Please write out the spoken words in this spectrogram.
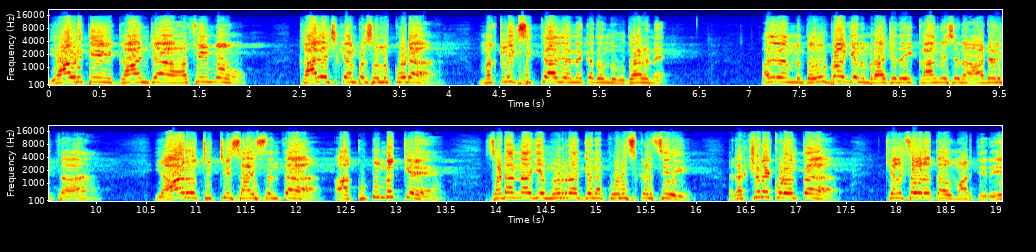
ಯಾವ ರೀತಿ ಗಾಂಜಾ, ಅಫೀಮು ಕಾಲೇಜ್ ಕ್ಯಾಂಪಸ್ ಅಲ್ಲೂ ಕೂಡ ಮಕ್ಕಳಿಗೆ ಸಿಗ್ತಾ ಇದೆ ಅನ್ನಕ್ಕೆ ಅದೊಂದು ಉದಾಹರಣೆ. ಆದರೆ ನಮ್ಮ ದೌರ್ಭಾಗ್ಯ ನಮ್ಮ ರಾಜ್ಯದ ಈ ಕಾಂಗ್ರೆಸ್ಸಿನ ಆಡಳಿತ ಯಾರು ಚುಚ್ಚಿ ಸಾಯಿಸಿದಂತ ಆ ಕುಟುಂಬಕ್ಕೆ ಸಡನ್ ಆಗಿ ಮೂರ್ನಾಲ್ಕು ಜನ ಪೊಲೀಸ್ ಕಳಿಸಿ ರಕ್ಷಣೆ ಕೊಡುವಂತ ಕೆಲಸವನ್ನು ತಾವು ಮಾಡ್ತೀರಿ.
